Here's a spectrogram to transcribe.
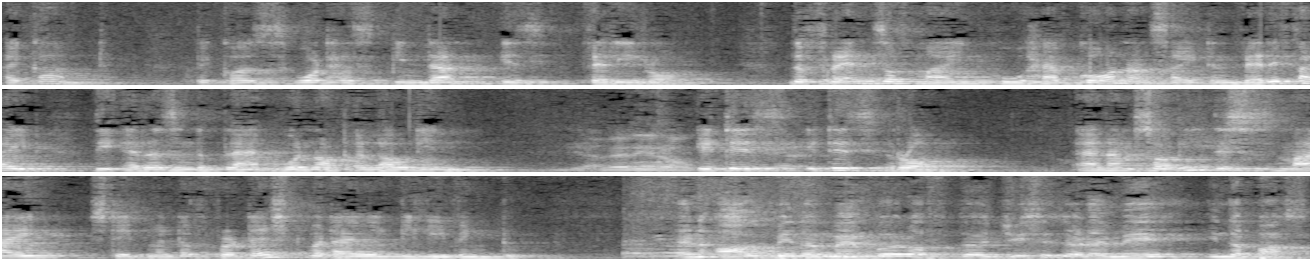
I can't because what has been done is very wrong. The friends of mine who have gone on site and verified the errors in the plan were not allowed in. Yeah. Very wrong. It is it is wrong. And I'm sorry, this is my statement of protest, but I will be leaving too. And I've been a member of the GCZMA in the past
